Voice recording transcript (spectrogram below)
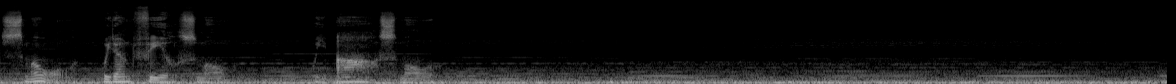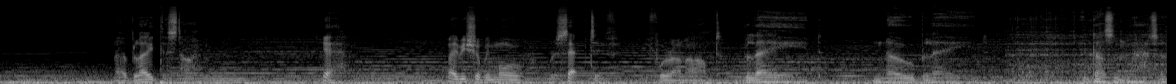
small? We don't feel small. We are small. No blade this time. Yeah, maybe she'll be more receptive if we're unarmed. Blade, no blade. It doesn't matter.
